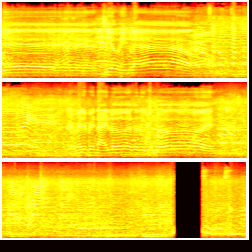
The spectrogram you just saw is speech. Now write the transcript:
เย้เที่ยวอีกแล้วสนุกจังเลยยังไม่ได้ไปไหนเลยสนุกจังเลยสุดเรือสำรา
